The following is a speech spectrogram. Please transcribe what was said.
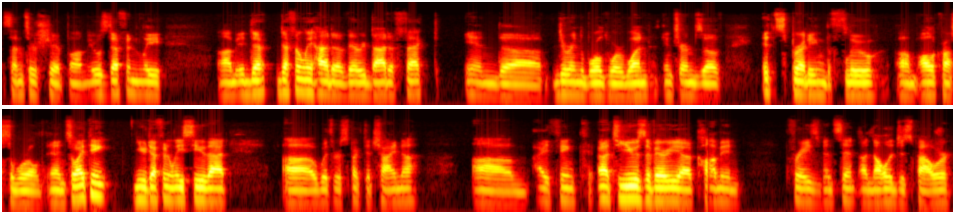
censorship, um, it was definitely um, it de- definitely had a very bad effect in the during the World War One in terms of it spreading the flu um, all across the world, and so I think you definitely see that uh, with respect to China. Um, I think uh, to use a very uh, common phrase, Vincent, knowledge is power,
